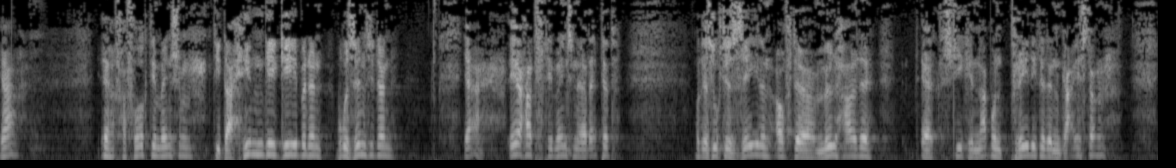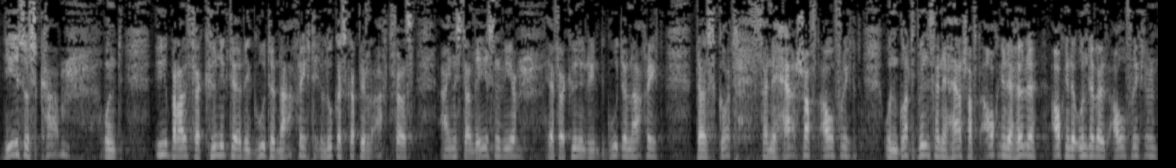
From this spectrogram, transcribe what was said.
Ja, er verfolgt die Menschen, die dahingegebenen. Wo sind sie denn? Ja, er hat die Menschen errettet und er suchte Seelen auf der Müllhalde. Er stieg hinab und predigte den Geistern. Jesus kam und überall verkündigte er die gute Nachricht. In Lukas Kapitel 8, Vers 1, da lesen wir, er verkündigte die gute Nachricht, dass Gott seine Herrschaft aufrichtet und Gott will seine Herrschaft auch in der Hölle, auch in der Unterwelt aufrichten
